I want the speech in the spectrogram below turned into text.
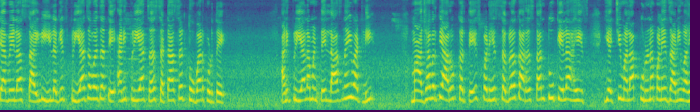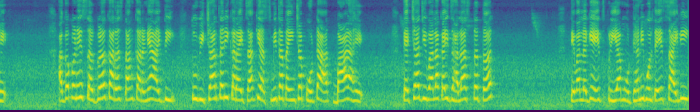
त्यावेळेला सायली लगेच प्रियाजवळ जाते आणि प्रियाचं सटासट थोबाड फोडते. आणि प्रियाला म्हणते लाज नाही वाटली? माझ्यावरती आरोप करतेस पण हे सगळं कारस्थान तू केलं आहेस याची मला पूर्णपणे जाणीव आहे. अगं पण हे सगळं कारस्थान करण्याआधी तू विचार तरी करायचा की अस्मिताताईंच्या पोटात बाळ आहे. त्याच्या जीवाला काही झालं असतं तर? तेव्हा लगेच प्रिया मोठ्याने बोलते सायली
